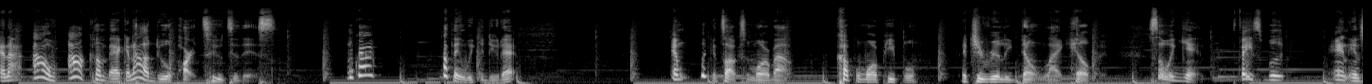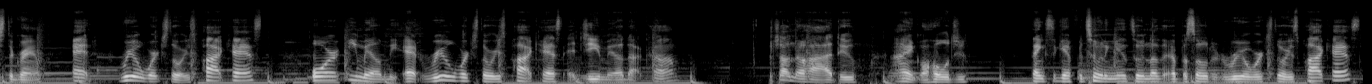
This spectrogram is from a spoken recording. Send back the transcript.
And I, I'll I'll come back and I'll do a part two to this. Okay? I think we could do that. And we can talk some more about a couple more people that you really don't like helping. So again, Facebook and Instagram at Real Work Stories Podcast or email me at realworkstoriespodcast at gmail.com. But y'all know how I do. I ain't gonna hold you. Thanks again for tuning in to another episode of the Real Work Stories Podcast.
